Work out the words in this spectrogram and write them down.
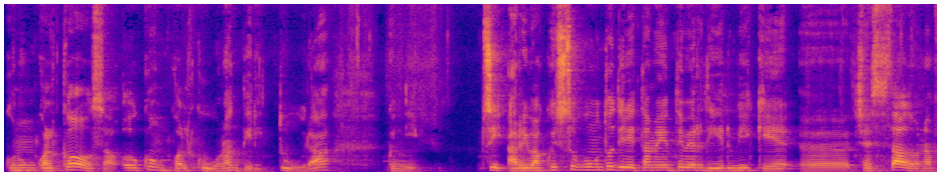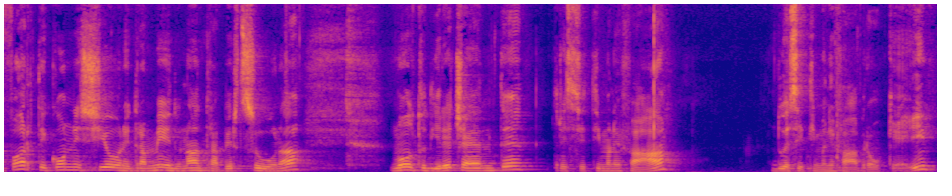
con un qualcosa o con qualcuno addirittura, quindi sì, arrivo a questo punto direttamente per dirvi che eh, c'è stata una forte connessione tra me ed un'altra persona, molto di recente, tre settimane fa, due settimane fa però ok,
